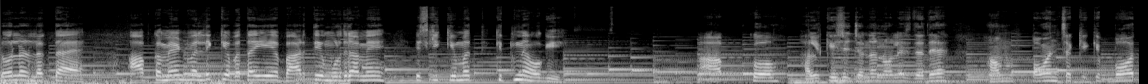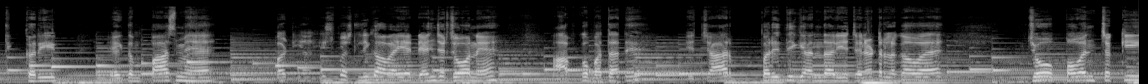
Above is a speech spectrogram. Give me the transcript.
डॉलर लगता है। आप कमेंट में लिख के बताइए, भारतीय मुद्रा में इसकी कीमत कितनी होगी? आपको हल्की सी जनरल नॉलेज दे दे। हम पवन चक्की के बहुत करीब एकदम पास में है। बट यहाँ स्पष्ट लिखा हुआ है, ये डेंजर जोन है। आपको बता दें ये चार परिधि के अंदर ये जनरेटर लगा हुआ है, जो पवन चक्की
